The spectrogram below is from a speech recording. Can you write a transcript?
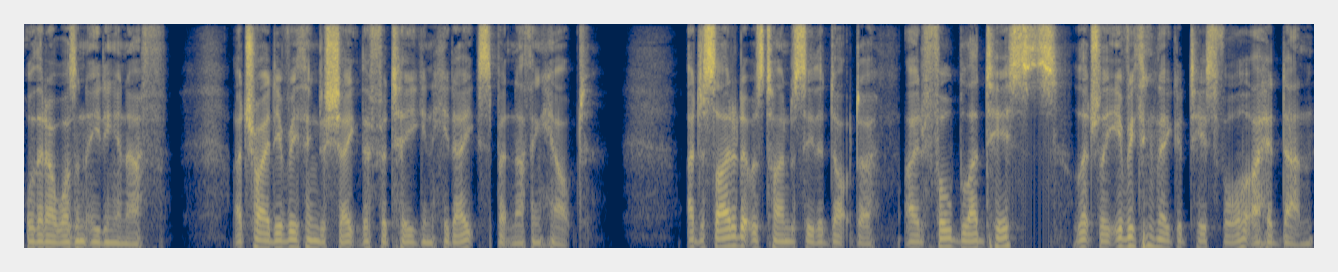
or that I wasn't eating enough. I tried everything to shake the fatigue and headaches, but nothing helped. I decided it was time to see the doctor. I had full blood tests, literally everything they could test for, I had done.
